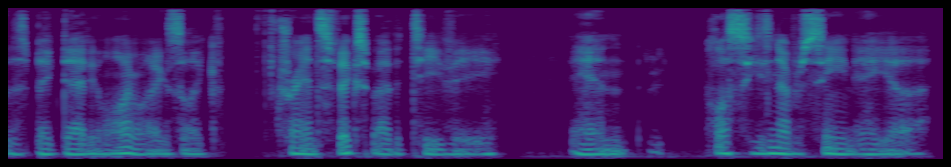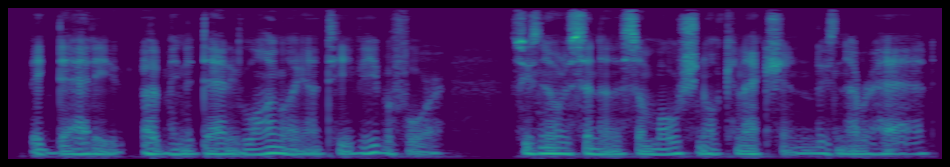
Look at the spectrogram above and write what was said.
this big daddy long is like transfixed by the TV, and plus he's never seen a uh, big daddy, I mean a daddy longleg on TV before, so he's noticing this emotional connection he's never had.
